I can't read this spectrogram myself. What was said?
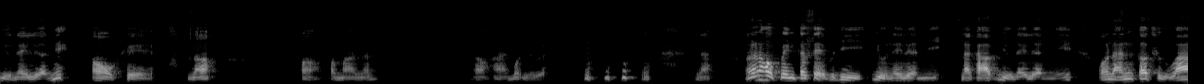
อยู่ในเรือนนี้โอเคเนาะอ๋อประมาณนั้นเอาหายหมดเลยเว้ยนะเพราะนั้นหกเป็นเกษตรบดีอยู่ในเรือนนี้นะครับ อยู่ในเรือนนี้ เพราะนั้นก็ถือว่า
